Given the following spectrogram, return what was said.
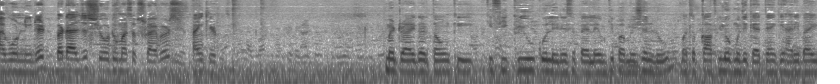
I won't need it, but I'll just show to my subscribers. Thank you. मैं ट्राई करता हूँ कि किसी क्रू को लेने से पहले उनकी परमिशन लूँ। मतलब काफ़ी लोग मुझे कहते हैं कि हरी भाई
